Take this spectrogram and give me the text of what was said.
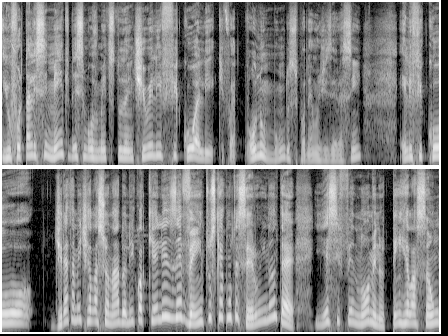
e o fortalecimento desse movimento estudantil, ele ficou ali, que foi, ou no mundo, se podemos dizer assim, ele ficou diretamente relacionado ali com aqueles eventos que aconteceram em Nanterre. E esse fenômeno tem relação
